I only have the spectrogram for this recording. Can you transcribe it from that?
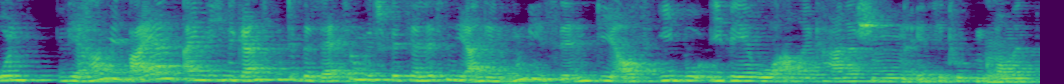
Und wir haben in Bayern eigentlich eine ganz gute Besetzung mit Spezialisten, die an den Unis sind, die aus Ibero-amerikanischen Instituten mhm. kommen.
